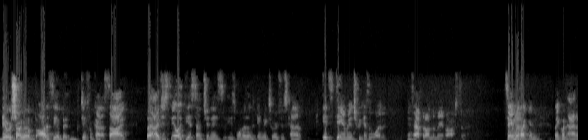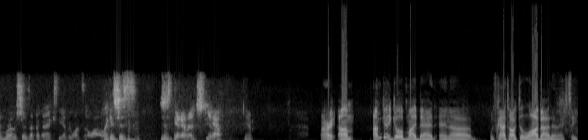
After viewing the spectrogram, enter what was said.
they were showing a, honestly a bit different kind of side. But I just feel like the Ascension is is one of those gimmicks where it's just kind of it's damaged because of what has happened on the main roster. Same with like when like when Adam Rose shows up in NXT every once in a while. Like it's just just damaged, you know. All right. Um, I'm gonna go with my bad, and uh, we've kind of talked a lot about NXT,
